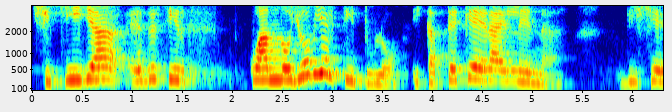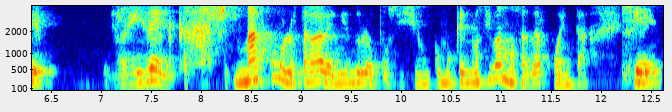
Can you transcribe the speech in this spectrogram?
chiquilla, es decir, cuando yo vi el título y capté que era Elena, dije, rey del cash, y más como lo estaba vendiendo la oposición, como que nos íbamos a dar cuenta que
